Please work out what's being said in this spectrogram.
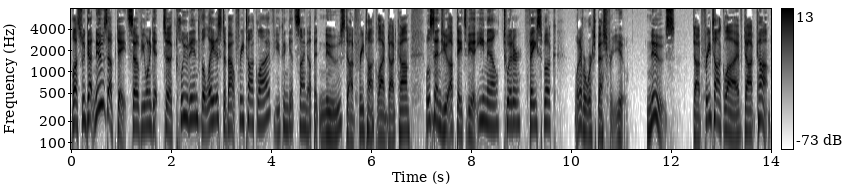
Plus, we've got news updates. So if you want to get uh, clued into the latest about Free Talk Live, you can get signed up at news.freetalklive.com. We'll send you updates via email, Twitter, Facebook, whatever works best for you. News.freetalklive.com.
